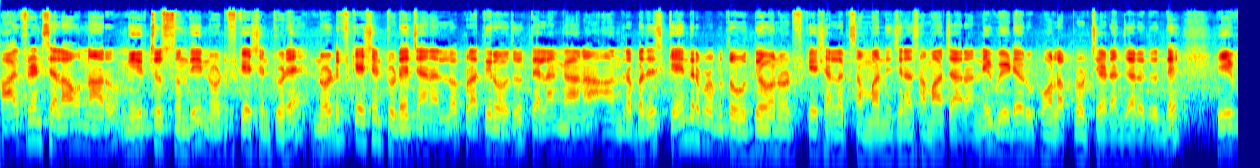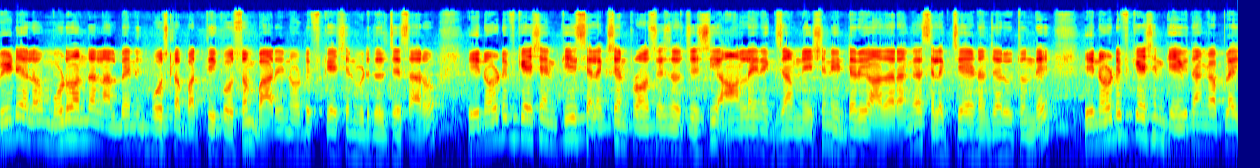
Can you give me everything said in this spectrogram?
హాయ్ ఫ్రెండ్స్ ఎలా ఉన్నారు? మీరు చూస్తుంది నోటిఫికేషన్ టుడే. నోటిఫికేషన్ టుడే ఛానల్లో ప్రతిరోజు తెలంగాణ ఆంధ్రప్రదేశ్ కేంద్ర ప్రభుత్వ ఉద్యోగ నోటిఫికేషన్లకు సంబంధించిన సమాచారాన్ని వీడియో రూపంలో అప్లోడ్ చేయడం జరుగుతుంది. ఈ వీడియోలో మూడు వందల నలభై ఎనిమిది పోస్టుల భర్తీ కోసం భారీ నోటిఫికేషన్ విడుదల చేశారు. ఈ నోటిఫికేషన్కి సెలక్షన్ ప్రాసెస్ వచ్చేసి ఆన్లైన్ ఎగ్జామినేషన్ ఇంటర్వ్యూ ఆధారంగా సెలెక్ట్ చేయడం జరుగుతుంది. ఈ నోటిఫికేషన్కి ఏ విధంగా అప్లై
